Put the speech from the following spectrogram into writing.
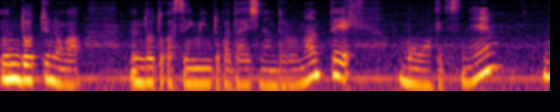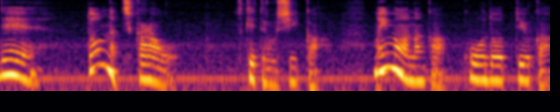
運動っていうのが運動とか睡眠とか大事なんだろうなって思うわけですね。でどんな力をつけてほしいか、まあ、今はなんか行動っていうか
